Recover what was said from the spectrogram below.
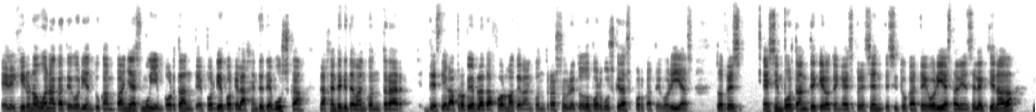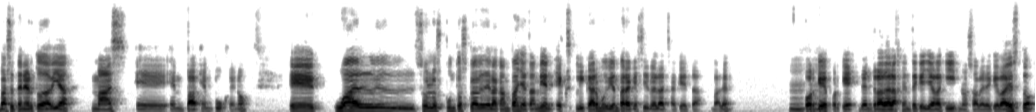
Elegir una buena categoría en tu campaña es muy importante. ¿Por qué? Porque la gente te busca, la gente que te va a encontrar desde la propia plataforma te va a encontrar sobre todo por búsquedas por categorías. Entonces, es importante que lo tengáis presente. Si tu categoría está bien seleccionada, vas a tener todavía más eh, empuje, ¿no? Eh, ¿Cuáles son los puntos clave de la campaña? También explicar muy bien para qué sirve la chaqueta, ¿vale? ¿Por qué? Porque de entrada la gente que llega aquí no sabe de qué va esto.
